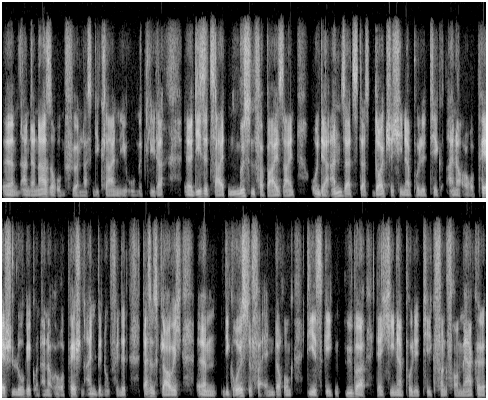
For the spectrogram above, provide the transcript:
äh, an der Nase rumführen lassen, die kleinen EU-Mitglieder. Äh, diese Zeiten müssen vorbei sein. Und der Ansatz, dass deutsche China-Politik einer europäischen Logik und einer europäischen Einbindung findet, das ist, glaube ich, ähm, die größte Veränderung, die es gegenüber der China-Politik von Frau Merkel,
